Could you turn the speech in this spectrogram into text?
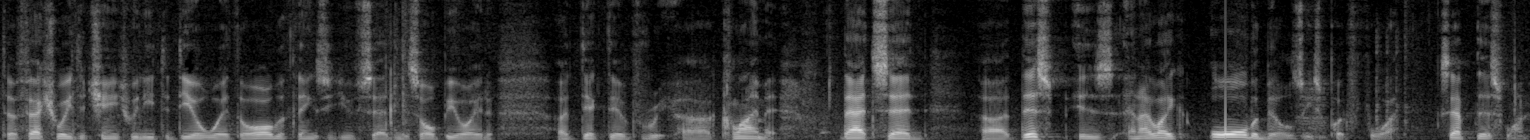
to effectuate the change we need to deal with, all the things that you've said in this opioid addictive uh, climate. That said, uh, this is, and I like all the bills he's put forth, except this one.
